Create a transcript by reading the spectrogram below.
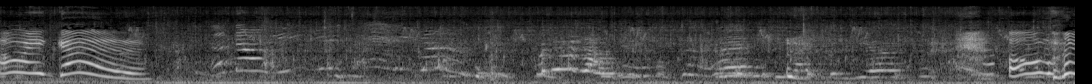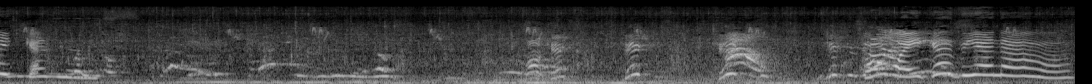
Oh my god! Oh my goodness! Oh, kick! Kick! Kick! Kick his Oh my god, Vienna!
